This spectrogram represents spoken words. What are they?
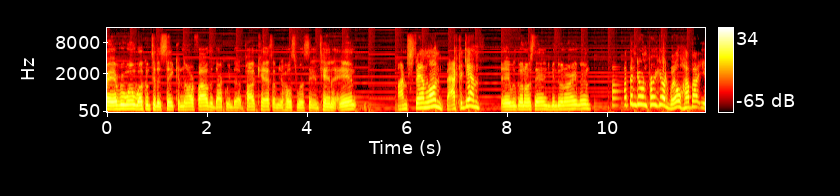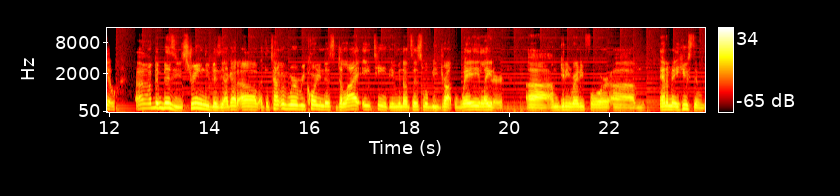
right, everyone. Welcome to the St. Canard Files, the Darkwing Duck podcast. I'm your host, Will Santana, and I'm Stan Lund, back again. Hey, what's going on, Stan? You been doing all right, man? I've been doing pretty good, Will. How about you? Uh, I've been busy, extremely busy. I got uh, at the time we're recording this, July 18th. Even though this will be dropped way later, uh, I'm getting ready for um, Anime Houston.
